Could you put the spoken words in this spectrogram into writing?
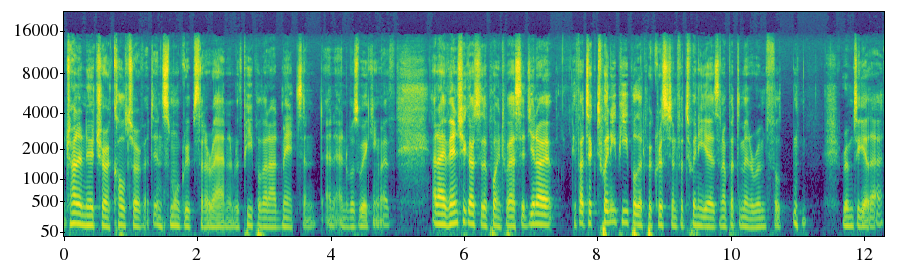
trying to nurture a culture of it in small groups that I ran and with people that I'd met and, and, and was working with. And I eventually got to the point where I said, you know, if I took 20 people that were Christian for 20 years and I put them in a room room together.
